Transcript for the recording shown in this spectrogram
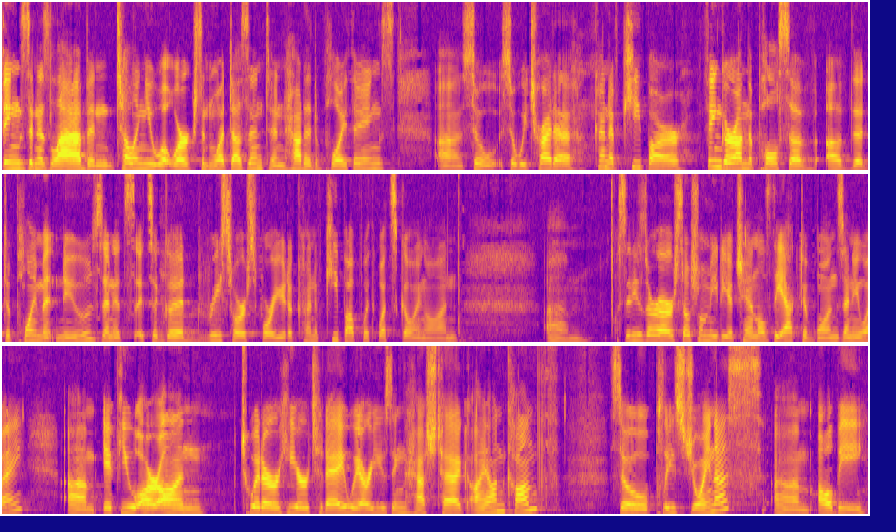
things in his lab and telling you what works and what doesn't and how to deploy things. Uh, so, so we try to kind of keep our finger on the pulse of, of the deployment news, and it's, it's a good resource for you to kind of keep up with what's going on. Um, so these are our social media channels, the active ones anyway. Um, if you are on Twitter here today, we are using the hashtag IonConf. So please join us. Um, I'll be,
